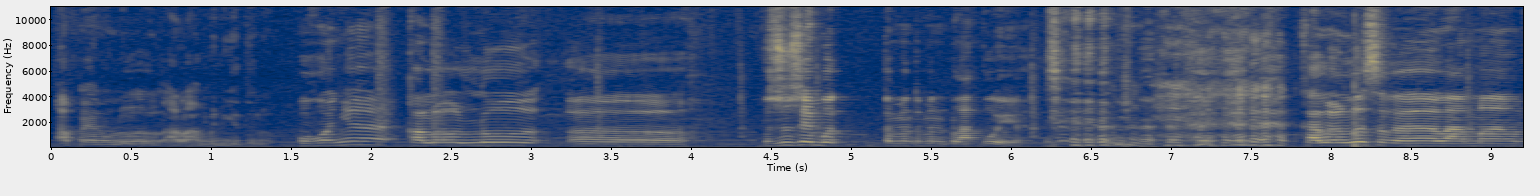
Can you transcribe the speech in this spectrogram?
apa yang lu alamin gitu loh? pokoknya kalau lu eh, khususnya buat teman-teman pelaku ya kalau lu selama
